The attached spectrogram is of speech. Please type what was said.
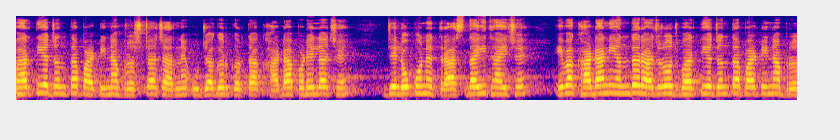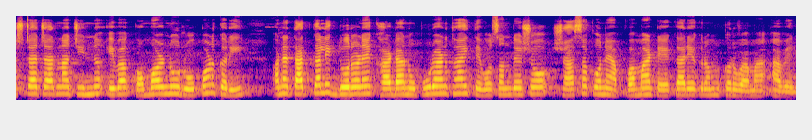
ભારતીય જનતા પાર્ટીના ભ્રષ્ટાચારને ઉજાગર કરતા ખાડા પડેલા છે, જે લોકોને ત્રાસદાયી થાય છે, એવા ખાડાની અંદર આજરોજ ભારતીય જનતા પાર્ટીના ભ્રષ્ટાચારના ચિહ્ન એવા કમળનું રોપણ કરી અને તાત્કાલિક ધોરણે ખાડાનું પૂરણ થાય તેવો સંદેશો શાસકોને આપવા માટે કાર્યક્રમ કરવામાં આવેલ.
